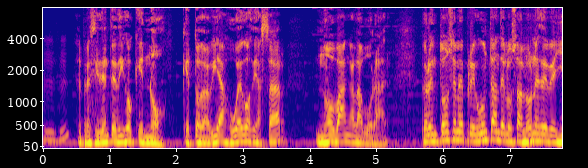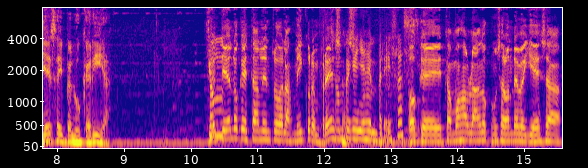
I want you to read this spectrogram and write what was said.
El presidente dijo que no, que todavía juegos de azar no van a laborar. Pero entonces me preguntan de los salones de belleza y peluquería. Yo entiendo que están dentro de las microempresas. Son pequeñas empresas. Porque estamos hablando que un salón de belleza,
